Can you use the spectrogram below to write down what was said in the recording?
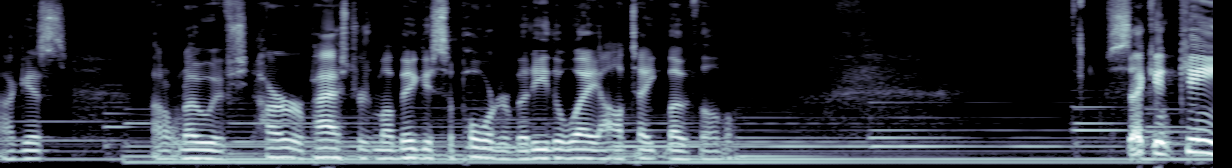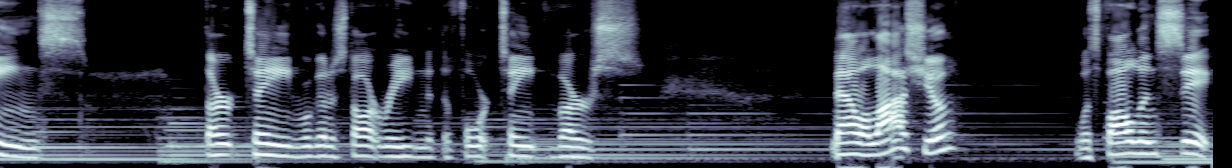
I guess, I don't know if she, her or pastor is my biggest supporter, but either way, I'll take both of them. Second Kings 13. We're going to start reading at the 14th verse. Now, Elisha was fallen sick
